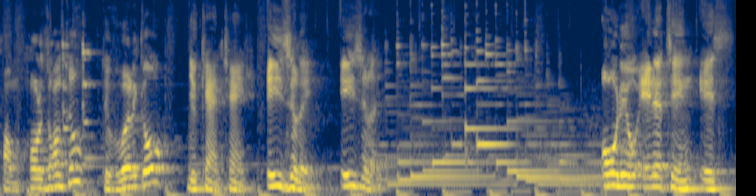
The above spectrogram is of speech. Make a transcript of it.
from horizontal to vertical, you can change easily, easily. Audio editing is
